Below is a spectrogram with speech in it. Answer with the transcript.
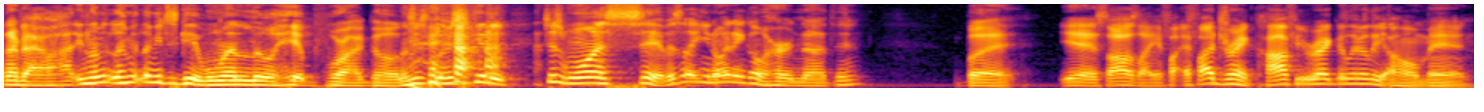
I'd be like, oh, let, me, let me let me just get one little hit before I go. Let me, let me just get a, just one sip. It's like you know, it ain't gonna hurt nothing. But yeah, so I was like, if I, if I drank coffee regularly, oh man,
